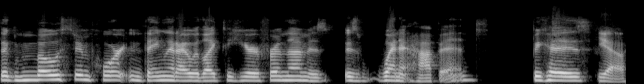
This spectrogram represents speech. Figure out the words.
the most important thing that I would like to hear from them is is when it happened, because Yeah,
